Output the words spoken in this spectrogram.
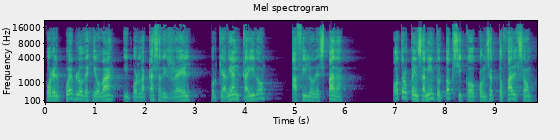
por el pueblo de Jehová y por la casa de Israel, porque habían caído a filo de espada. Otro pensamiento tóxico, concepto falso,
